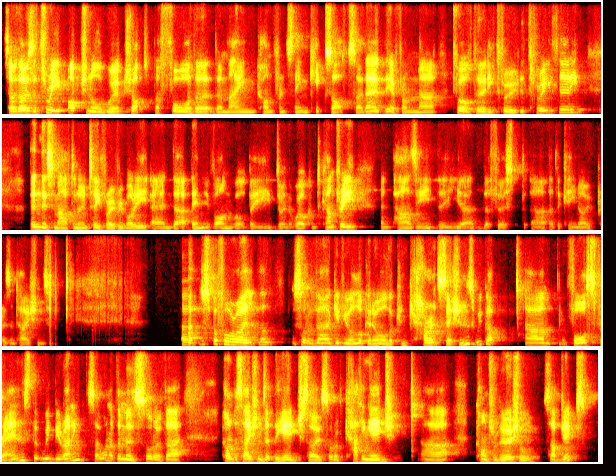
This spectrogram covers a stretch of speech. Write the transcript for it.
So those are three optional workshops before the, the main conference then kicks off. So they're, they're from uh, 12.30 through to 3.30. Then there's some afternoon tea for everybody and uh, then Yvonne will be doing the welcome to country and Pasi the, uh, the first uh, of the keynote presentations. Uh, just before I uh, sort of uh, give you a look at all the concurrent sessions, we've got um, four strands that we'd be running. So one of them is sort of uh, conversations at the edge, so sort of cutting edge, controversial subjects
